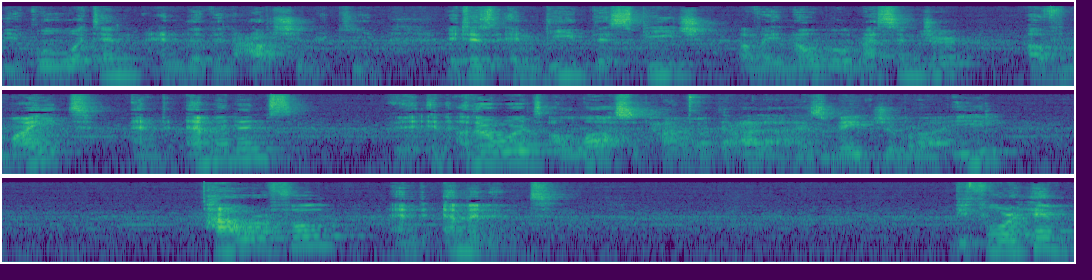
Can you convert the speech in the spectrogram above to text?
بقوة عند ذي العرش مكين. It is indeed the speech of a noble messenger of might and eminence. In other words, Allah subhanahu wa ta'ala has made Jibreel powerful and eminent. Before him,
